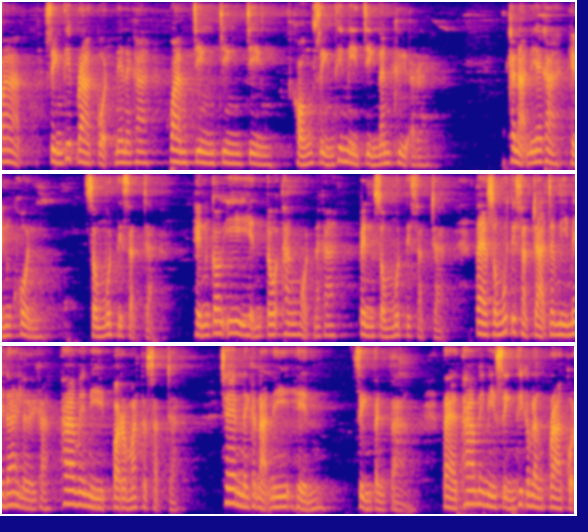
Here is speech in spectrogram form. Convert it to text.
ว่าสิ่งที่ปรากฏเนี่ยนะคะ ความจริงจริงจริง ของสิ่งที่มีจริงนั่นคืออะไร ขณะนี้ค่ะ เห็นคน สมมุติสัจจะเห็นเก้าอี้เห็นโต๊ะทั้งหมดนะคะ เป็นสมมุติสัจจะแต่สมมุติสัจจะจะมีไม่ได้เลยค่ะ ถ้าไม่มีปรมัตถสัจจะเช่นในขณะนี้เห็นสิ่งต่างๆ แต่ถ้าไม่มีสิ่งที่กำลังปรากฏ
